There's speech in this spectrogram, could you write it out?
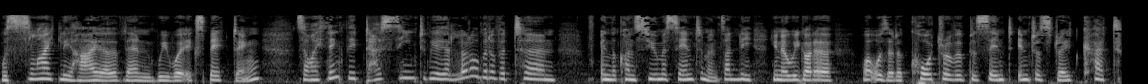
was slightly higher than we were expecting. So I think there does seem to be a little bit of a turn in the consumer sentiment. Suddenly, you know, we got a, what was it, a quarter of a percent interest rate cut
